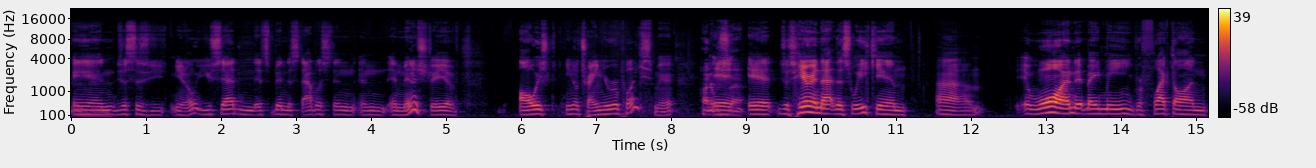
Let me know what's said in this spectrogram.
mm-hmm. and just as you, you know, you said and it's been established in in in ministry of always, you know, train your replacement Hundred percent. It just hearing that this weekend, um, it, one, it made me reflect on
